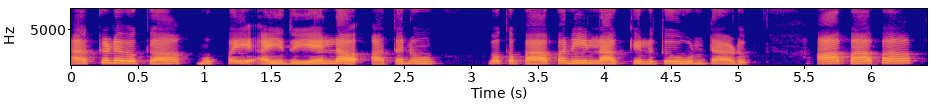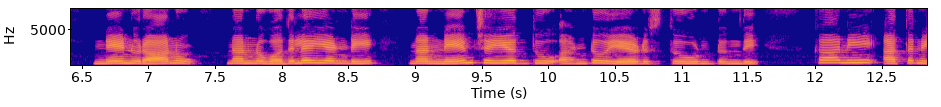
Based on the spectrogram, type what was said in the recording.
అక్కడ ఒక ముప్పై ఐదు ఏళ్ళ అతను ఒక పాపని లాక్కెళుతూ ఉంటాడు. ఆ పాప నేను రాను నన్ను వదిలేయండి నన్నేం చెయ్యొద్దు అంటూ ఏడుస్తూ ఉంటుంది. కానీ అతను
